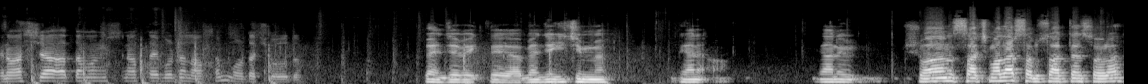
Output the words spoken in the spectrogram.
Ben o aşağı adamın üstüne atlayıp buradan alsam mı? Orada çoğuldu. Bence bekle ya. Bence hiç inme. Yani yani şu an saçmalarsa bu saatten sonra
